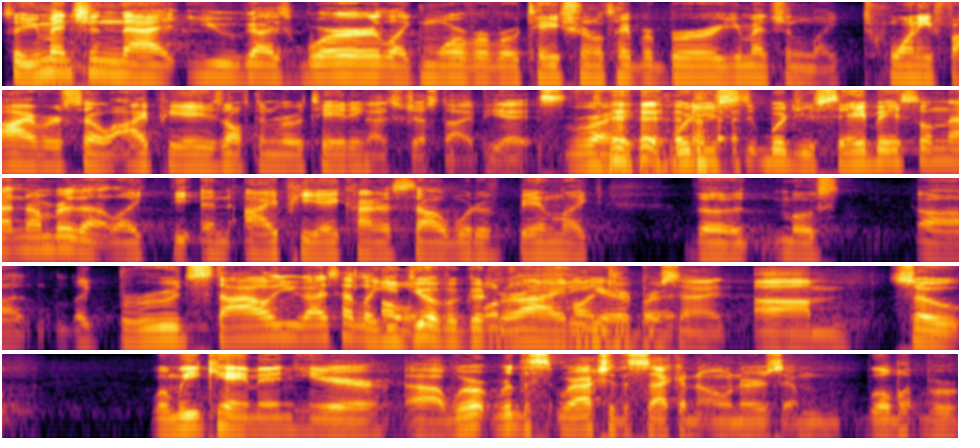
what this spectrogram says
So you mentioned that you guys were like more of a rotational type of brewer. You mentioned like 25 or so IPAs often rotating. That's just IPAs. right. would you would you say based on that number that like the, an IPA kind of style would have been like the most uh, like brewed style you guys had? Like you do have a good variety here. 100%. Um, so when we came in here, uh, we're we're, the, we're actually the second owners, and we'll we're,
